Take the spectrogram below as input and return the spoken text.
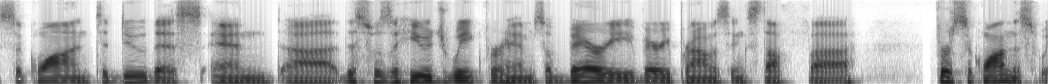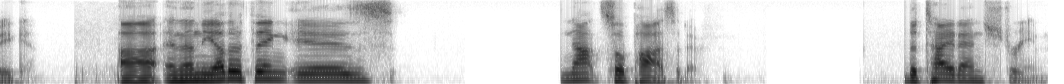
Saquon to do this, and uh, this was a huge week for him. So very very promising stuff uh, for Saquon this week. Uh, and then the other thing is not so positive. The tight end stream.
